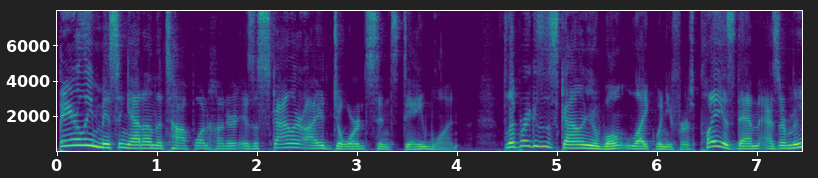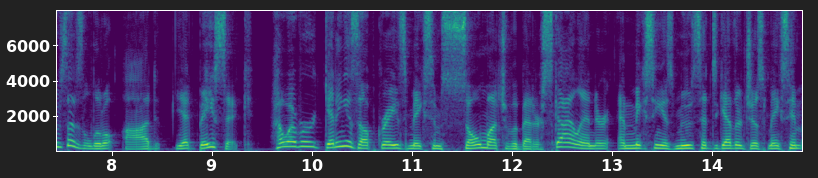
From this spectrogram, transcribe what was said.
Barely missing out on the top 100 is a Skylar I adored since day one. Flipwreck is a Skylar you won't like when you first play as them, as their moveset is a little odd, yet basic. However, getting his upgrades makes him so much of a better Skylander, and mixing his moveset together just makes him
